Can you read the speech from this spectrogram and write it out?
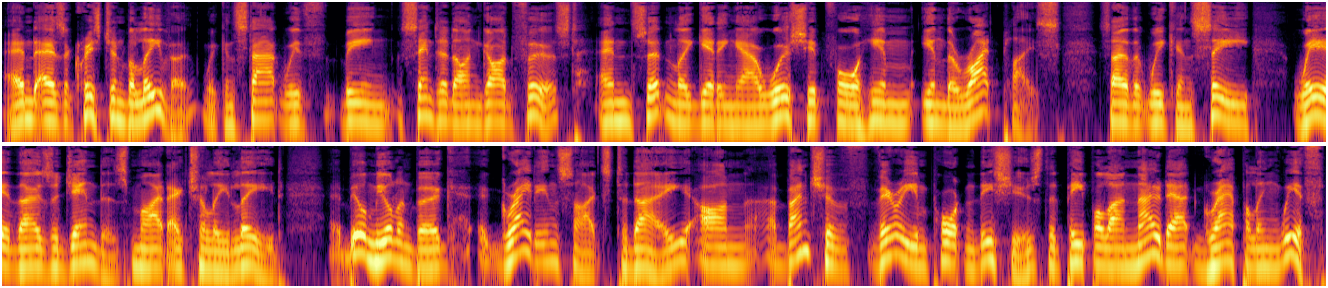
And as a Christian believer, we can start with being centered on God first and certainly getting our worship for Him in the right place so that we can see where those agendas might actually lead. Uh, Bill Muehlenberg, uh, great insights today on a bunch of very important issues that people are no doubt grappling with.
